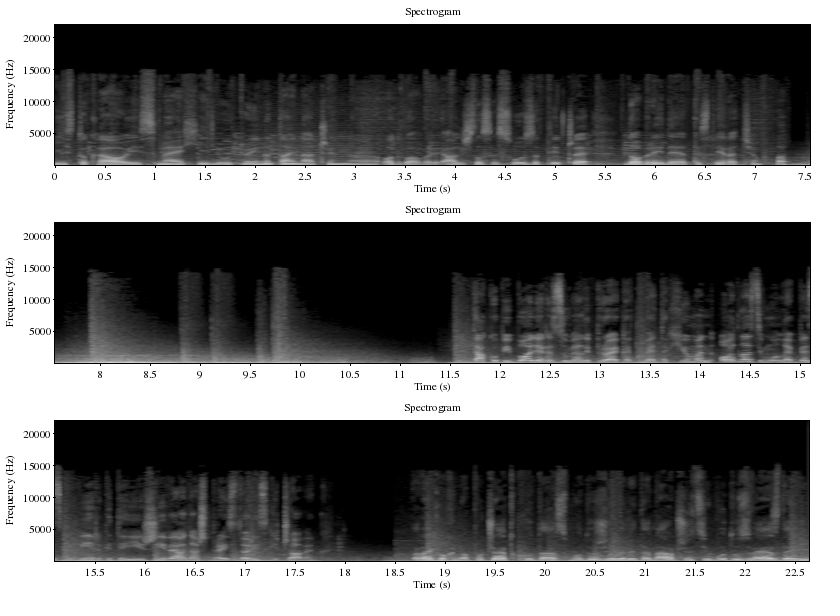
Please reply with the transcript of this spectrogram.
isto kao i smeh i ljutnju i na taj način uh, odgovori. Ali što se suza tiče, dobra ideja, testirat ćemo. Kako bi bolje razumeli projekat MetaHuman, odlazimo u Lepenski vir gde je živeo naš preistorijski čovek. Rekoh na početku da smo doživjeli da naučnici budu zvezde i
